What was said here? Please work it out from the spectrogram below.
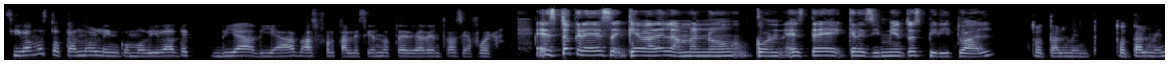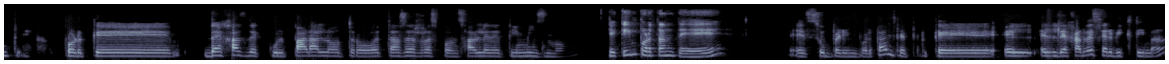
si vamos tocando la incomodidad de día a día, vas fortaleciéndote de adentro hacia afuera. ¿Esto crees que va de la mano con este crecimiento espiritual? Totalmente, totalmente porque dejas de culpar al otro, te haces responsable de ti mismo. qué importante, ¿eh? Es súper importante porque el, dejar de ser víctima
